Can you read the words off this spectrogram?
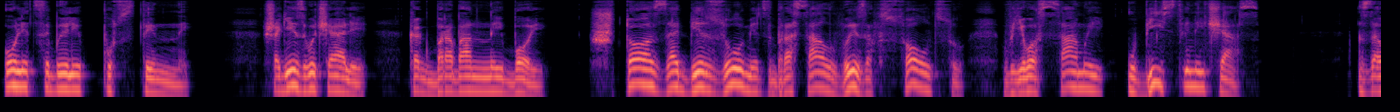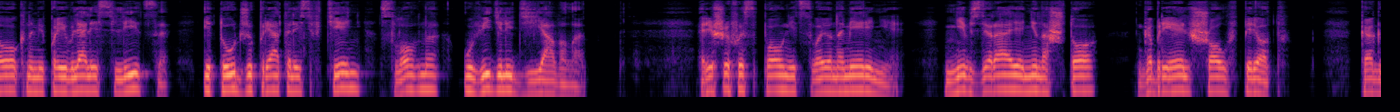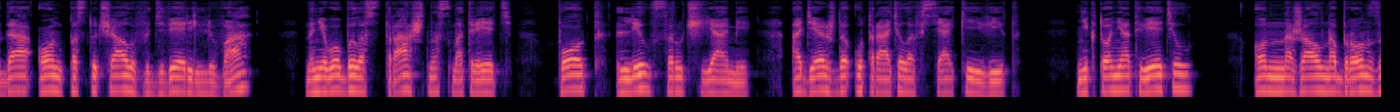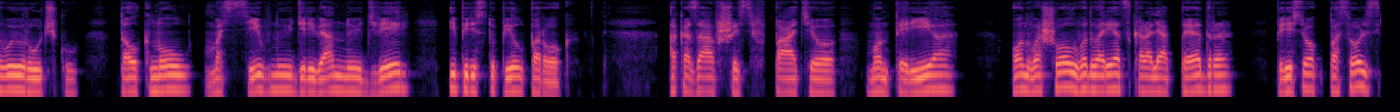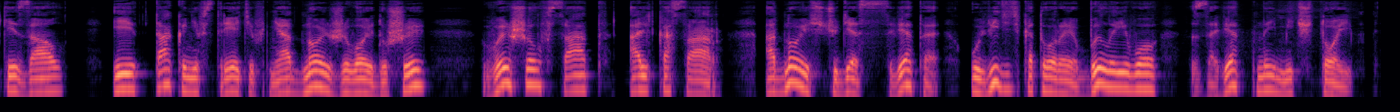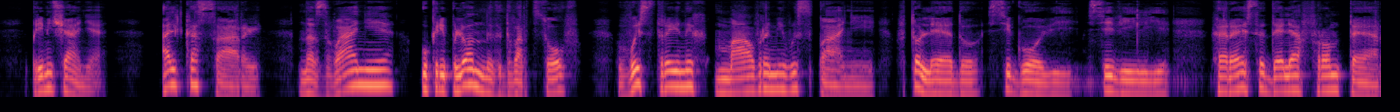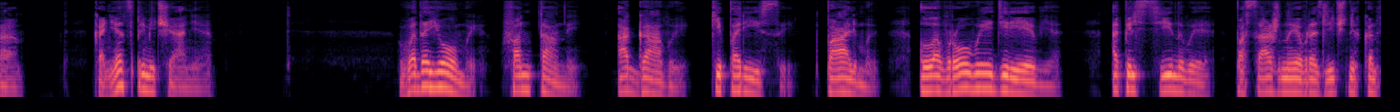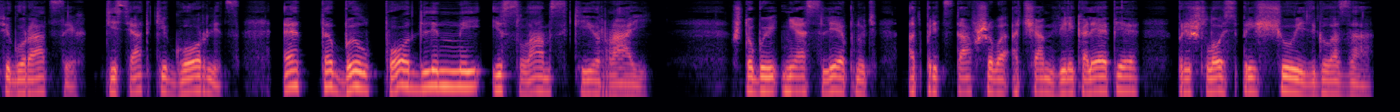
Улицы были пустынны. Шаги звучали, как барабанный бой. Что за безумец бросал вызов солнцу в его самый убийственный час. За окнами появлялись лица и тут же прятались в тень, словно увидели дьявола. Решив исполнить свое намерение, невзирая ни на что, Габриэль шел вперед. Когда он постучал в дверь льва, на него было страшно смотреть. Пот лился ручьями, одежда утратила всякий вид. Никто не ответил, он нажал на бронзовую ручку, толкнул массивную деревянную дверь и переступил порог. Оказавшись в патио Монтерия, он вошел во дворец короля Педро, пересек посольский зал и, так и не встретив ни одной живой души, вышел в сад Алькасар, одно из чудес света, увидеть которое было его заветной мечтой. Примечание. Алькасары — название укрепленных дворцов, выстроенных маврами в Испании, в Толедо, Сеговии, Севилье, Хересе де ля Фронтера. Конец примечания. Водоемы, фонтаны, агавы, кипарисы, пальмы, лавровые деревья, апельсиновые, посаженные в различных конфигурациях, десятки горлиц. Это был подлинный исламский рай. Чтобы не ослепнуть от представшего очам великолепия, пришлось прищурить глаза.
